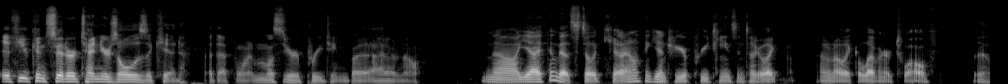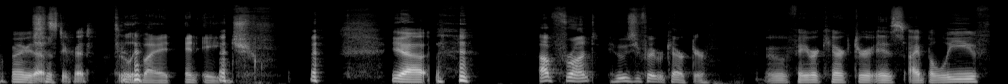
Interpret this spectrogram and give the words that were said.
if you consider 10 years old as a kid at that point, unless you're a preteen, but I don't know. No, yeah, I think that's still a kid. I don't think you enter your preteens until you're like, I don't know, like 11 or 12. Yeah. Maybe that's stupid. Really by an age. Yeah. Up front, who's your favorite character? Ooh, favorite character is, I believe,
